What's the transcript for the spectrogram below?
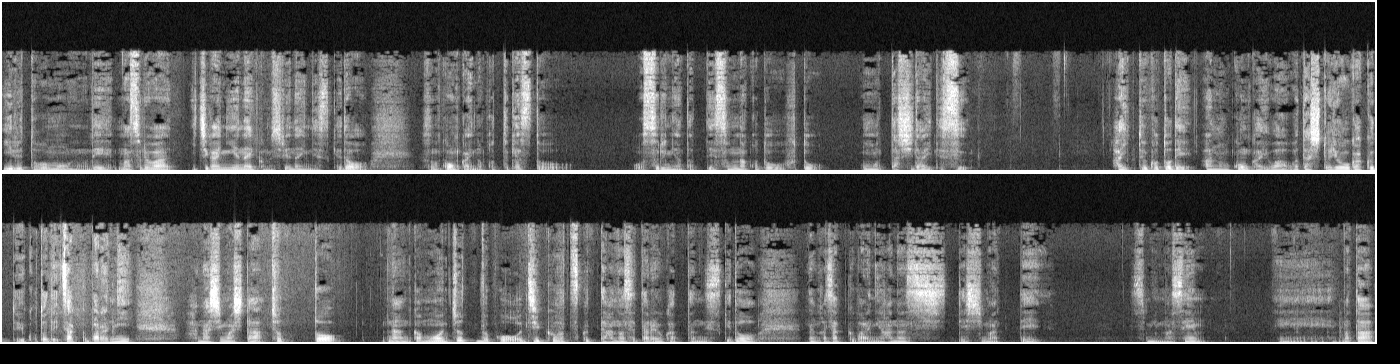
いると思うのでまあそれは一概に言えないかもしれないんですけどその今回のポッドキャストをするにあたってそんなことをふと思った次第です。はいということであの今回は私と洋楽ということでざっくばらに話しました。ちょっとなんかもうちょっとこう軸を作って話せたらよかったんですけどなんかざっくばらに話してしまってすみません、えー、また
